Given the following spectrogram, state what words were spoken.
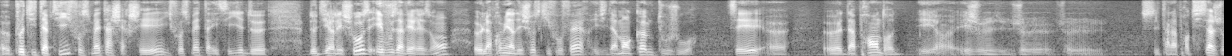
euh, petit à petit, il faut se mettre à chercher, il faut se mettre à essayer de, dire les choses. Et vous avez raison. la première des choses qu'il faut faire, évidemment, comme toujours, c'est d'apprendre. Et, et je, je, c'est un apprentissage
